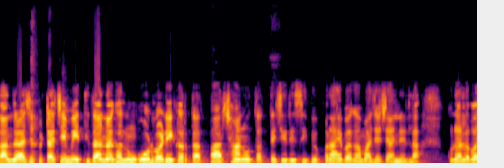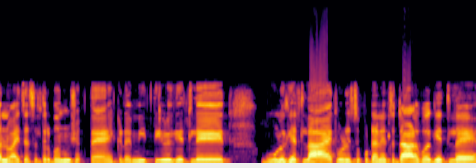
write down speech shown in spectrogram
तांदळाच्या पिठाचे मेथीदाणा घालून गोड वडे करतात. फार छान होतात. त्याची रेसिपी पण आहे बघा माझ्या चॅनेलला कुणाला बनवायचं असेल तर बनवू शकताय. इकडे मी तीळ घेतलेत गूळ घेतला आहे थोडंसं फुटाण्याचं डाळवं घेतलं आहे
